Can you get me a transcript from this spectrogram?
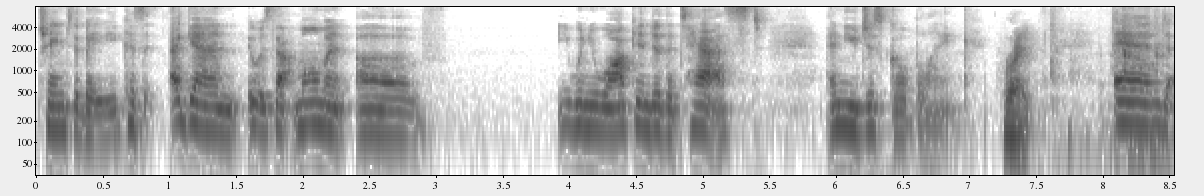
change the baby because again, it was that moment of when you walk into the test and you just go blank. Right. And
